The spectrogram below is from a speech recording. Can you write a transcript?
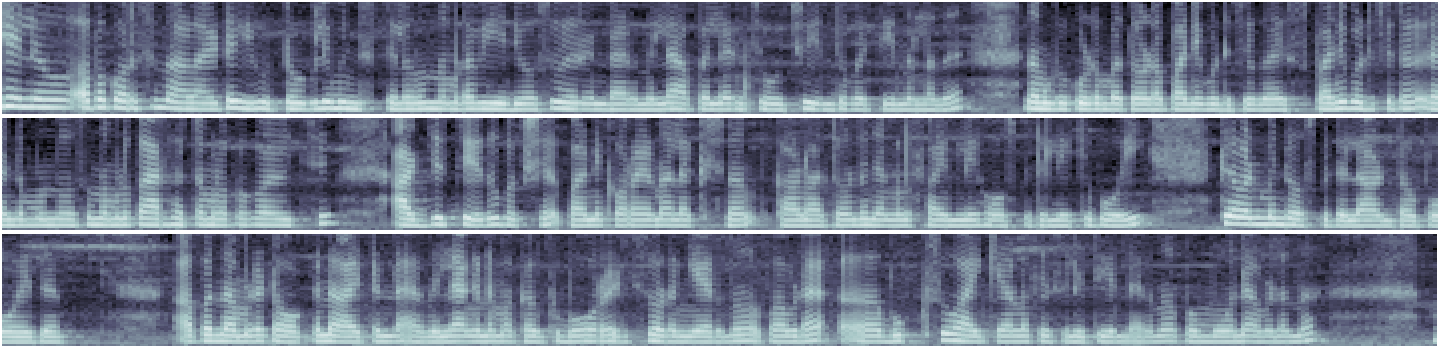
Hello അപ്പോൾ കുറച്ച് നാളായിട്ട് യൂട്യൂബിലും ഇൻസ്റ്റയിലൊന്നും നമ്മുടെ വീഡിയോസ് വരുന്നുണ്ടായിരുന്നില്ല അപ്പോൾ എല്ലാവരും ചോദിച്ചു എന്ത് പറ്റി? എന്നുള്ളത് നമുക്ക് കുടുംബത്തോടെ പനി പിടിച്ചു ഗൈസ് പനി പിടിച്ചിട്ട് രണ്ട് മൂന്ന് ദിവസം നമ്മൾ പാരസെറ്റമോളൊക്കെ കഴിച്ച് അഡ്ജസ്റ്റ് ചെയ്തു. പക്ഷേ പനി കുറയണ ലക്ഷണം കാണാത്തതുകൊണ്ട് ഞങ്ങൾ ഫൈനലി ഹോസ്പിറ്റലിലേക്ക് പോയി. ഗവൺമെന്റ് ഹോസ്പിറ്റലാണ് കേട്ടോ പോയത്. അപ്പോൾ നമ്മുടെ ടോക്കൺ ആയിട്ടുണ്ടായിരുന്നില്ല. അങ്ങനെ മക്കൾക്ക് ബോറടിച്ച് തുടങ്ങിയായിരുന്നു. അപ്പോൾ അവിടെ ബുക്സ് വായിക്കാനുള്ള ഫെസിലിറ്റി ഉണ്ടായിരുന്നു. അപ്പോൾ മോൻ അവിടെ നിന്ന്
